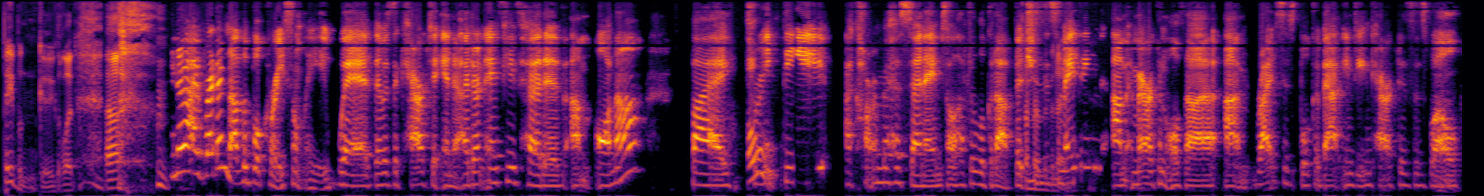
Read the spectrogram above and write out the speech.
People can Google it. Uh, you know, I read another book recently where there was a character in it. I don't know if you've heard of um, Honor by. Oh. I can't remember her surname, so I'll have to look it up. But she's this amazing um, American author. Um, writes this book about Indian characters as well.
